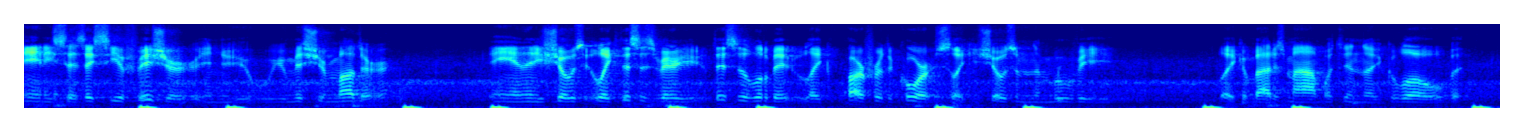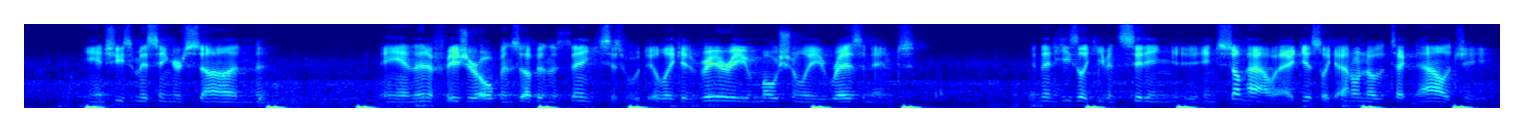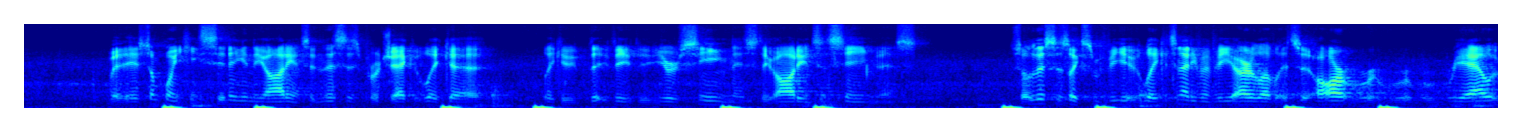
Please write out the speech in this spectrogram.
and he says, "I see a fissure in you. Miss your mother." and then he shows it like this is very this is a little bit like par for the course. Like he shows him the movie like about his mom within the globe and she's missing her son. And then a fissure opens up in the thing. He says like it's very emotionally resonant. And then he's like even sitting and somehow i guess like i don't know the technology but at some point he's sitting in the audience and this is projected like a like you, the, the, you're seeing this, the audience is seeing this. So this is like some VR, like it's not even VR level. It's R reality,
